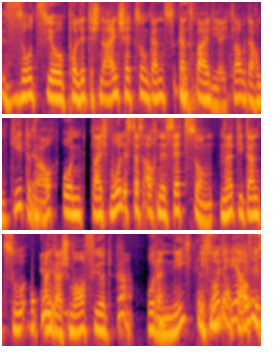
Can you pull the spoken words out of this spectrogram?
soziopolitischen Einschätzung ganz, ganz ja. bei dir. Ich glaube, darum geht es ja. auch. Und gleichwohl ist das auch eine Setzung, ne, die dann zu Natürlich. Engagement führt ja. oder nicht. Das ich wollte eher auf dem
